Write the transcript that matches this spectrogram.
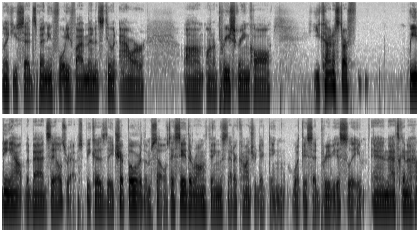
like you said, spending 45 minutes to an hour um, on a pre-screen call, you kind of start weeding out the bad sales reps because they trip over themselves. They say the wrong things that are contradicting what they said previously. And that's going to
